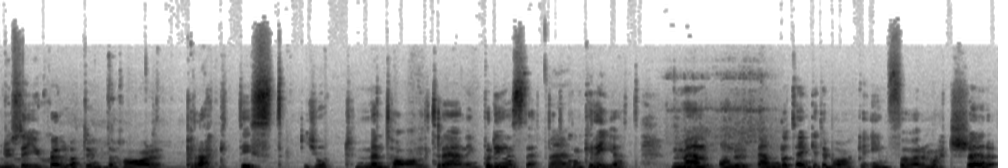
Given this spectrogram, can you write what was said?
Du säger ju själv att du inte har praktiskt gjort mental träning på det sättet Nej. konkret. Men om du ändå tänker tillbaka inför matcher.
